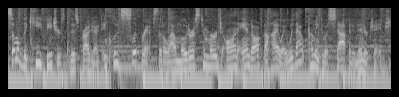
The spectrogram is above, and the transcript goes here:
Some of the key features of this project include slip ramps that allow motorists to merge on and off the highway without coming to a stop at an interchange.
